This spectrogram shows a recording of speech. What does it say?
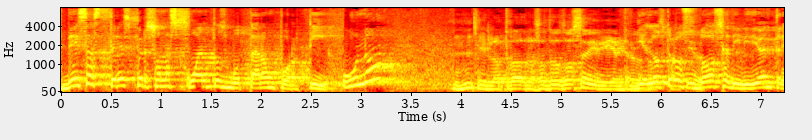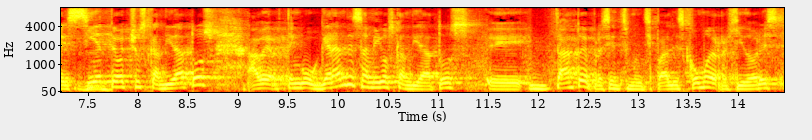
De esas tres personas, ¿cuántos votaron por ti? ¿Uno? Y el otro- los otros dos se dividen entre los Y el dos otro partidos. dos se dividió entre siete, ocho candidatos. A ver, tengo grandes amigos candidatos, eh, tanto de presidentes municipales como de regidores.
